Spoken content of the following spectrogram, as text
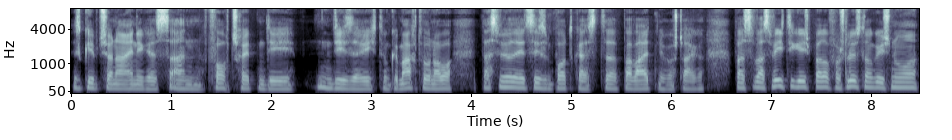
Es gibt schon einiges an Fortschritten, die in diese Richtung gemacht wurden, aber das würde jetzt diesen Podcast äh, bei Weitem übersteigen. Was, was wichtig ist bei der Verschlüsselung ist nur,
